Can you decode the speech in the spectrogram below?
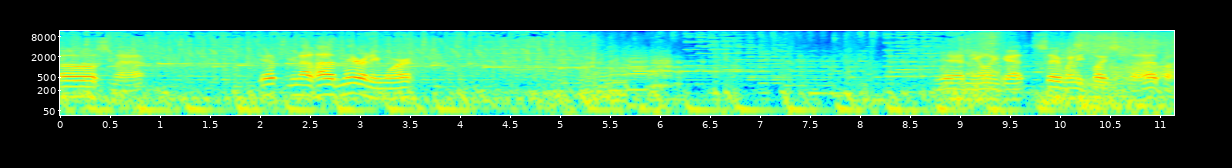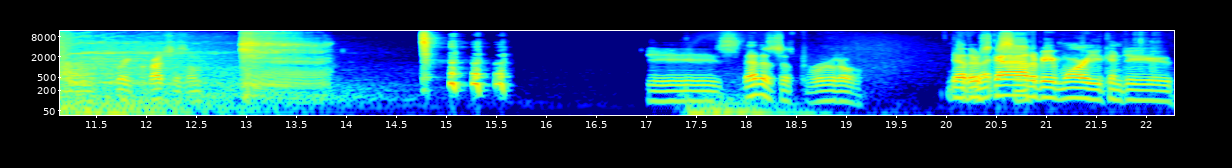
Oh snap! Yep, you're not hiding there anymore. Got so many places to hide behind where he crushes them. Jeez, that is just brutal. Yeah, there's got to be more you can do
